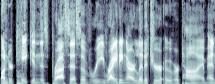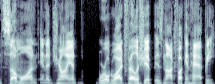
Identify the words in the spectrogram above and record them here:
undertaken this process of rewriting our literature over time and someone in a giant worldwide fellowship is not fucking happy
